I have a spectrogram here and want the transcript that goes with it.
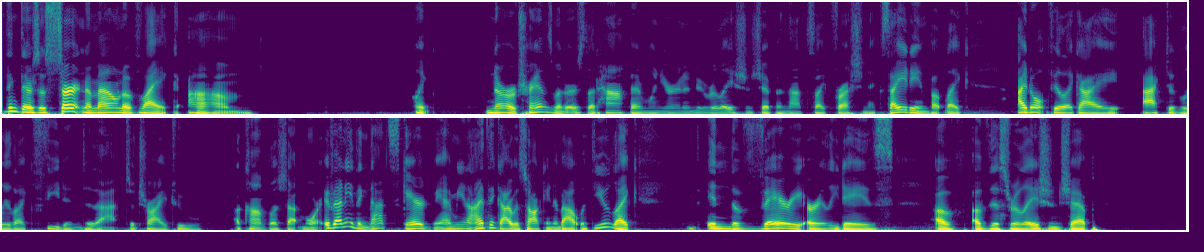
I think there's a certain amount of like um like neurotransmitters that happen when you're in a new relationship and that's like fresh and exciting but like I don't feel like I actively like feed into that to try to accomplish that more. If anything that scared me. I mean, I think I was talking about with you like in the very early days of of this relationship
